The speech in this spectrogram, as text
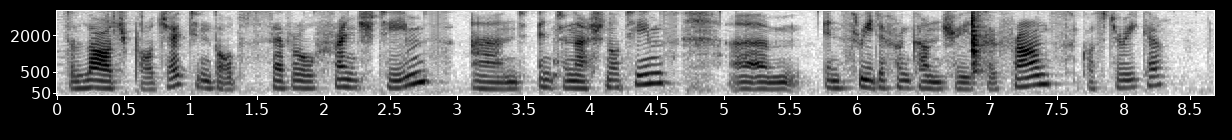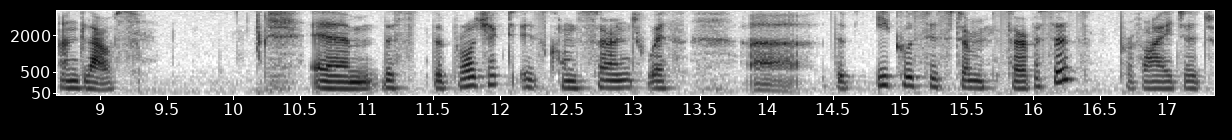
It's a large project, involves several French teams and international teams um, in three different countries, so France, Costa Rica and Laos. Um, this, the project is concerned with uh, the ecosystem services provided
